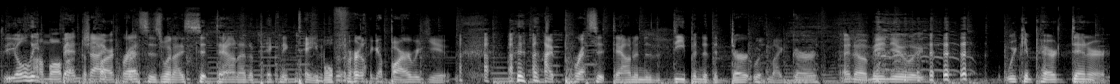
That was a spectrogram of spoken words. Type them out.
The only I'm all about bench the I park. press is when I sit down at a picnic table for like a barbecue. I press it down into the deep into the dirt with my girth. I know. Me and you, we, we compare dinner.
